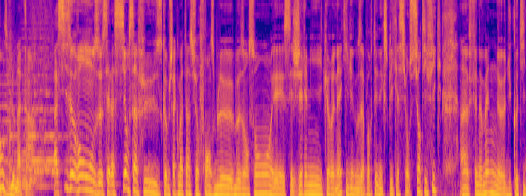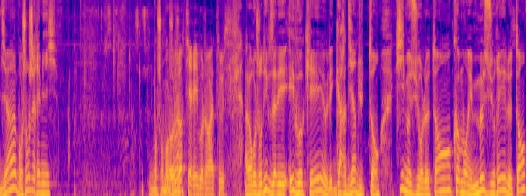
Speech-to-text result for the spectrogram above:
France Bleu Matin. À 6h11, c'est la science infuse, comme chaque matin sur France Bleu Besançon, et c'est Jérémy Querenet qui vient nous apporter une explication scientifique à un phénomène du quotidien. Bonjour Jérémy. Bonjour, bonjour. Bonjour Thierry, bonjour à tous. Alors aujourd'hui, vous allez évoquer les gardiens du temps. Qui mesure le temps? Comment est mesuré le temps?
